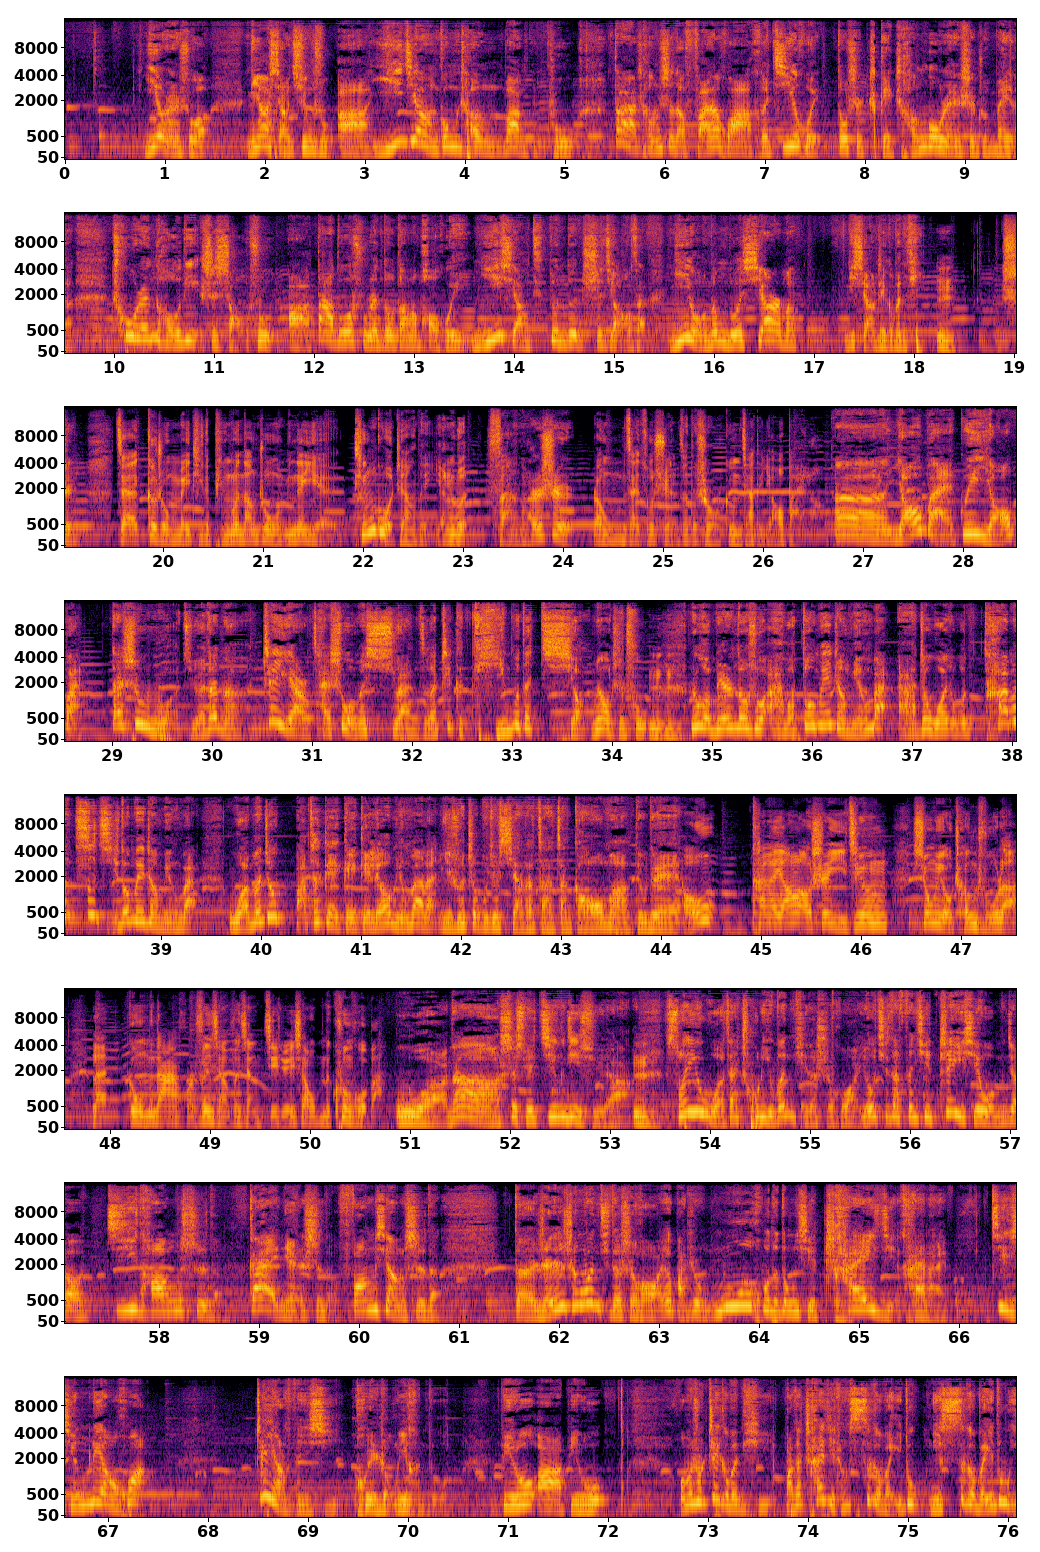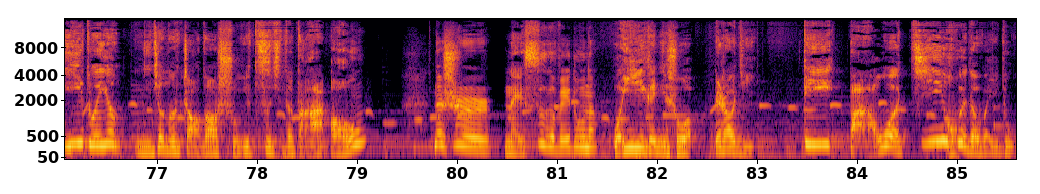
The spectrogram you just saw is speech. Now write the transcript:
也有人说，你要想清楚啊，一将功成万骨枯。大城市的繁华和机会都是给成功人士准备的，出人头地是少数啊，大多数人都当了炮灰。你想顿顿吃饺子，你有那么多馅儿吗？你想这个问题。嗯，是在各种媒体的评论当中，我们应该也听过这样的言论，反而是让我们在做选择的时候更加的摇摆了。呃，摇摆归摇摆，但是我觉得呢，这样才是我们选择这个题目的巧妙之处。嗯嗯，如果别人都说啊，我都没整明白啊，就我我他们自己都没整明白，我们就把它给给给聊明白了，你说这不就显得咱咱高吗？对不对？哦，看来杨老师已经胸有成竹了，来跟我们大家伙儿分享分享，解决一下我们的困惑吧。我呢是学经济学啊，嗯，所以我在处理问题的时候啊，尤其在分析这些我们叫鸡汤式的、概念式的、方向式的的人生问题的时候啊，要把这种模糊的东西拆解开来，进行量化，这样分析会容易很多。比如啊，比如。我们说这个问题，把它拆解成四个维度，你四个维度一一对应，你就能找到属于自己的答案。哦，那是哪四个维度呢？我一一跟你说，别着急。第一，把握机会的维度。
